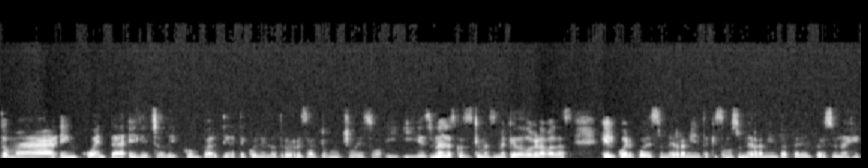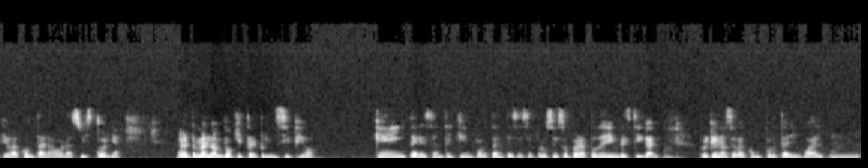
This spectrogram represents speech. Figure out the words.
Tomar en cuenta el hecho de compartirte con el otro. Resalto mucho eso y, es una de las cosas que más me ha quedado grabadas, que el cuerpo es una herramienta, que somos una herramienta para el personaje que va a contar ahora su historia. Retomando un poquito el principio, qué interesante y qué importante es ese proceso para poder investigar, porque no se va a comportar igual un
